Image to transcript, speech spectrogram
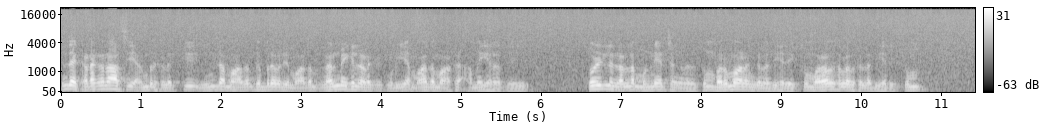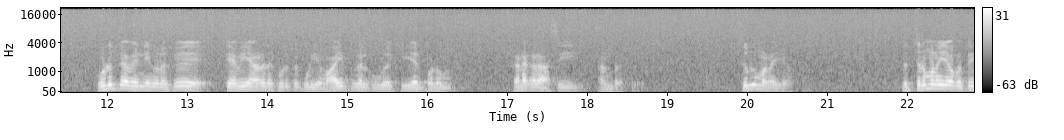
இந்த கடகராசி அன்பர்களுக்கு இந்த மாதம் பிப்ரவரி மாதம் நன்மைகள் நடக்கக்கூடிய மாதமாக அமைகிறது. தொழிலில் நல்ல முன்னேற்றங்கள் இருக்கும் வருமானங்கள் அதிகரிக்கும் வரவு செலவுகள் அதிகரிக்கும். கொடுக்க வேண்டியவங்களுக்கு தேவையானதை கொடுக்கக்கூடிய வாய்ப்புகள் உங்களுக்கு ஏற்படும். கடகராசி அன்பர்களே திருமண யோகம். இந்த திருமண யோகத்தை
